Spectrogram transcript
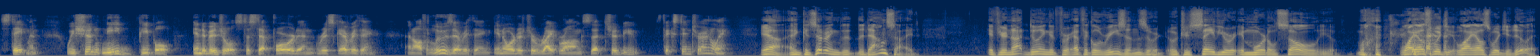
statement. We shouldn't need people, individuals, to step forward and risk everything and often lose everything in order to right wrongs that should be fixed internally. Yeah, and considering the, the downside, if you're not doing it for ethical reasons or, or to save your immortal soul, you, why else would you why else would you do it?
